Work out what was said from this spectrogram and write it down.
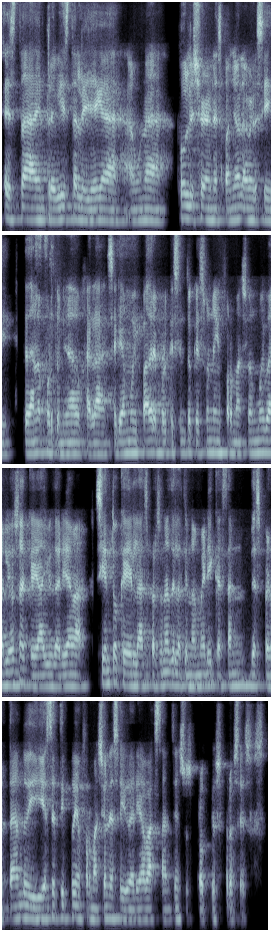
esta entrevista le llega a una publisher en español, a ver si te dan la oportunidad, ojalá. Sería muy padre porque siento que es una información muy valiosa que ayudaría, siento que las personas de Latinoamérica están despertando y este tipo de información les ayudaría bastante en sus propios procesos.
